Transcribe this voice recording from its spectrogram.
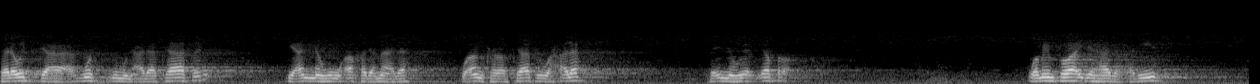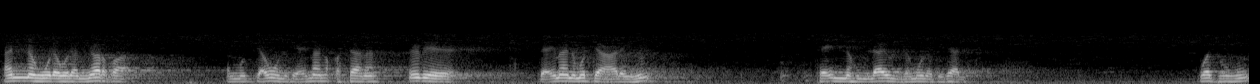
فلو ادعى مسلم على كافر بأنه أخذ ماله وأنكر الكافر وحلف فإنه يبرأ ومن فوائد هذا الحديث أنه لو لم يرضى المدعون بأيمان القسامة بأيمان المدعى عليهم فإنهم لا يلزمون بذلك. وجهه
